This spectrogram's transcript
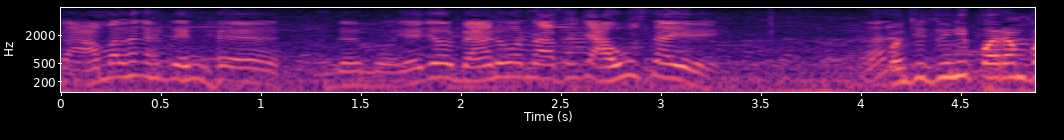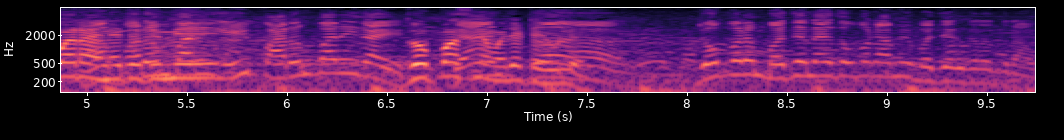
तर आम्हाला काय टेन- याच्यावर बँडवर नाचायची हाऊस नाहीये. हा? पण जी जुनी परंपरा आहे ना ती पारंपरिक तुम्ही ही पारंपरिक आहे. जोपासणे म्हणजे Band, ठेवले. हा, जोपर्यंत भजन आहे तोपर्यंत आम्ही भजन करत राहू.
